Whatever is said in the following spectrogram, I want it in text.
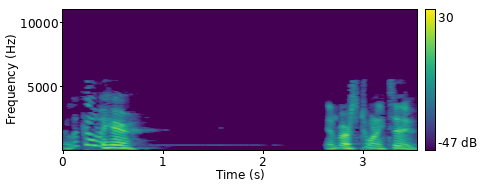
And look over here in verse 22.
